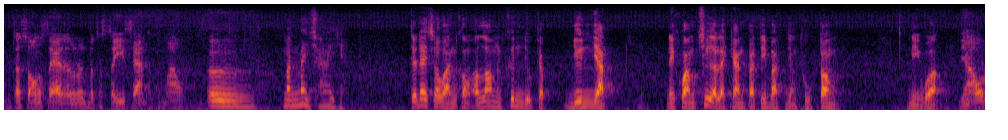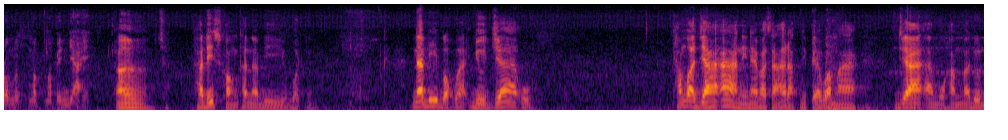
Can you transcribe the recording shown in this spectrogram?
มันตั้งสองแสนอันนั้นมันตั้งสี่แสนผมเอา เออ มันไม่ใช่อะ จะได้สวรรค์ของอัลลอฮ์มันขึ้นอยู่กับยืนหยัดในความเชื่อและการปฏิบัติอย่างถูกต้อง นี่ว่าอย่าเอาเรามามามาเป็นใหญ่ เออฮะดิษของท่านนาบีอยู่บทหนึ่งนบีบอกว่ายูจาอุคำว่าจาอานี่ในภาษาอาหรับนี่แปลว่ามาจาอามุฮัมมัดุน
